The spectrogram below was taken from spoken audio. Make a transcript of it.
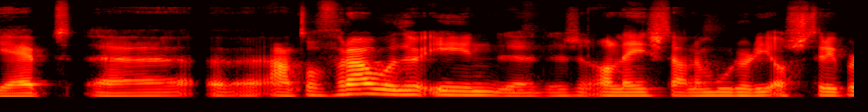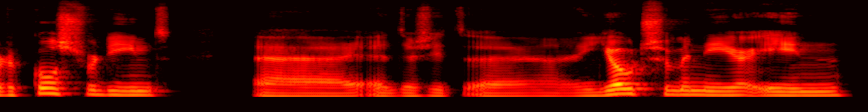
Je hebt eh, eh, een aantal vrouwen erin. Er is een alleenstaande moeder die als stripper de kost verdient. Eh, er zit een Joodse meneer in.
